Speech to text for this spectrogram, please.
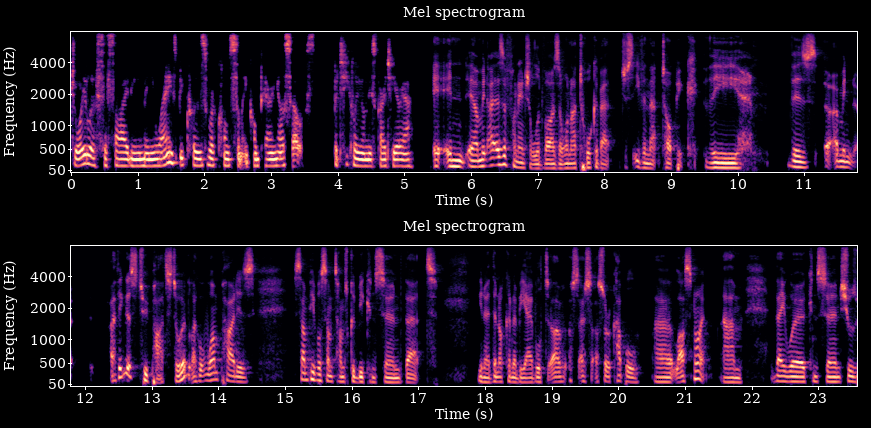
joyless society in many ways because we're constantly comparing ourselves, particularly on this criteria. And I mean, as a financial advisor, when I talk about just even that topic, the there's, I mean, I think there's two parts to it. Like one part is some people sometimes could be concerned that you know they're not going to be able to. I, I saw a couple uh, last night. Um, they were concerned. She was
